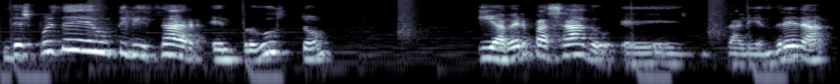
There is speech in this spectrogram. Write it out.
Después de utilizar el producto y haber pasado eh, la liendrera,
